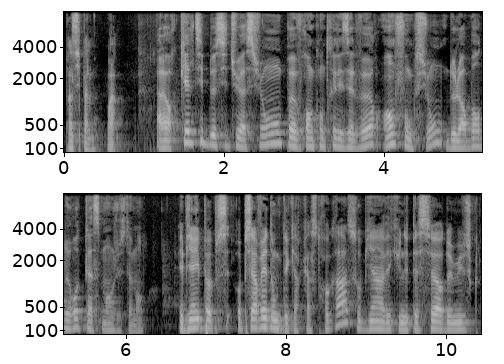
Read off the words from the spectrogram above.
principalement. Voilà. Alors, quel type de situations peuvent rencontrer les éleveurs en fonction de leur bordereau de classement, justement? Eh bien, ils peuvent observer donc des carcasses trop grasses, ou bien avec une épaisseur de muscle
